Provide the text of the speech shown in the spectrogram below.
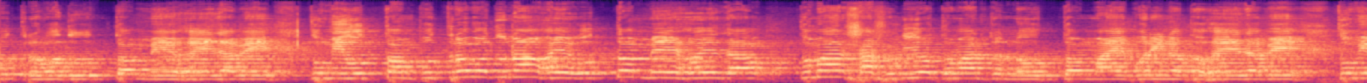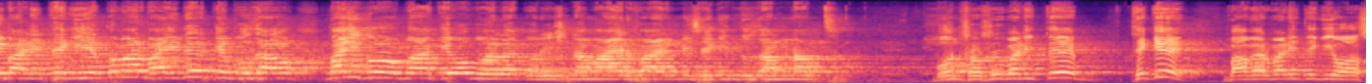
পুত্রবধূ উত্তম মেয়ে হয়ে যাবে। তুমি উত্তম পুত্রবধূ না হয়ে উত্তম মেয়ে হয়ে যাও। তোমার শাশুড়িও তোমার জন্য উত্তম মায়ে পরিণত হয়ে যাবে। তুমি বাড়িতে গিয়ে তোমার ভাইদেরকে বোঝাও, ভাই গো, মাকে অবহেলা করিস না, মায়ের পায়ের নিচে কিন্তু জান্নাত। বোন শ্বশুর বাড়িতে থেকে বাবার বাড়িতে গিয়ে ওয়াজ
